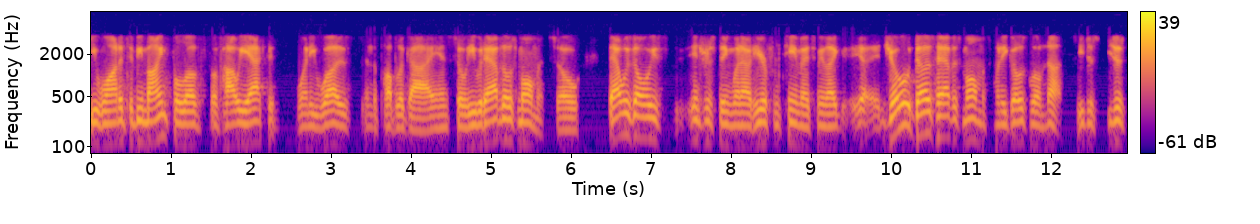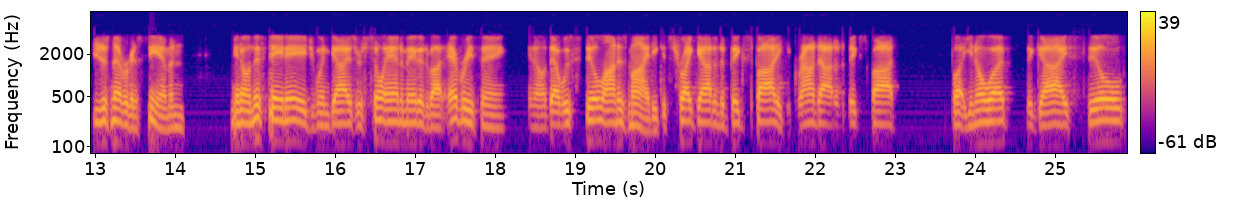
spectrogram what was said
he wanted to be mindful of of how he acted when he was in the public eye, and so he would have those moments. So that was always interesting when I'd hear from teammates me like Joe does have his moments when he goes a little nuts. He just you just you're just never going to see him. And you know, in this day and age when guys are so animated about everything, you know, that was still on his mind. He could strike out in a big spot, he could ground out in a big spot, but you know what? The guy still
